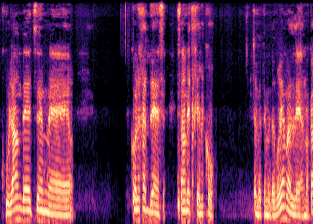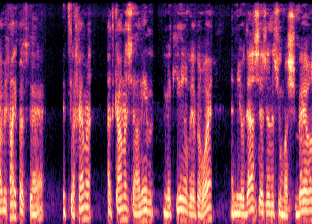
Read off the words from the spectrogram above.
כולם בעצם, אה, כל אחד אה, שם את חלקו. עכשיו, אתם מדברים על, על מכבי חיפה, שאצלכם, עד כמה שאני מכיר ורואה, אני יודע שיש איזשהו משבר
